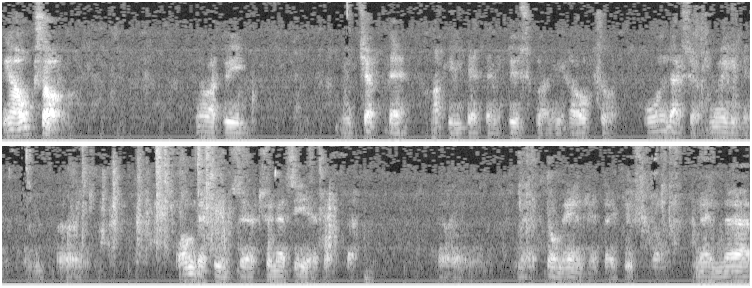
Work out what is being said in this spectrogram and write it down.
Vi har också, nu att vi, vi köpte aktiviteten i Tyskland, vi har också undersökt möjligheten om det finns eh, synergieffekter detta med de enheter i Tyskland. Men eh,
